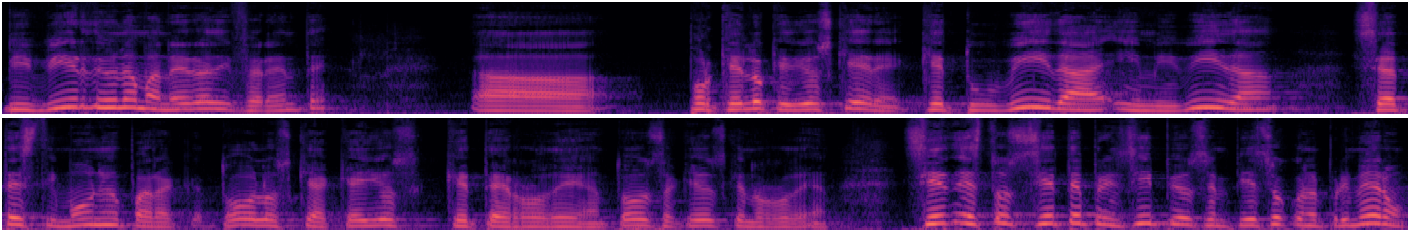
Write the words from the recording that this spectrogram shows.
vivir de una manera diferente, ah, porque es lo que Dios quiere, que tu vida y mi vida sea testimonio para todos los que aquellos que te rodean, todos aquellos que nos rodean. estos siete principios, empiezo con el primero,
